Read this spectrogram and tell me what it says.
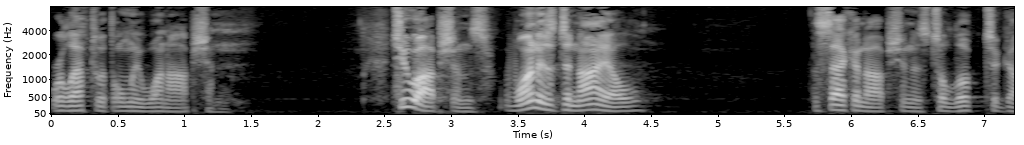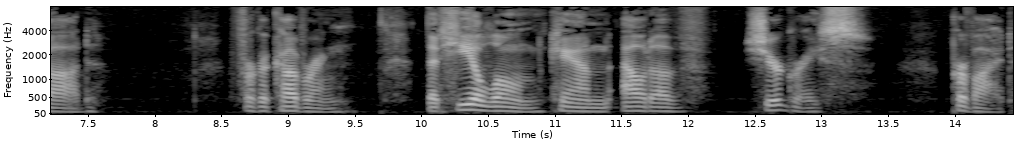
we're left with only one option. Two options. One is denial, the second option is to look to God for a covering that He alone can, out of sheer grace, provide.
